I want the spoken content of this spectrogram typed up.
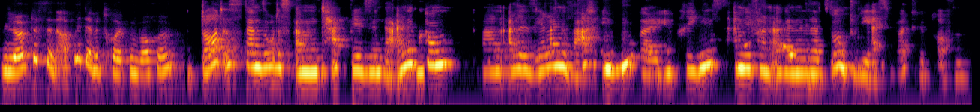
Wie läuft es denn ab mit der betreuten Woche? Dort ist es dann so, dass am Tag, wir sind da angekommen, waren alle sehr lange wach. In Dubai übrigens haben wir von Organisationen die ersten Leute getroffen.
